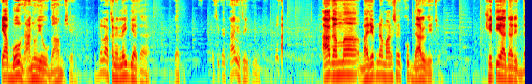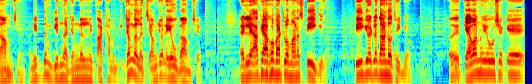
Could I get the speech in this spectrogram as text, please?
કે આ બહુ નાનું એવું ગામ છે. દવાખાને લઈ ગયા હતા. સારું થઈ ગયું. આ ગામમાં ભાજપના માણસોએ ખૂબ દારૂ વેચ્યો. ખેતી આધારિત ગામ છે અને એકદમ ગીરના જંગલની કાંઠામાં જંગલ જ છે, સમજો ને, એવું ગામ છે. એટલે આખે આખો બાટલો માણસ પી ગયો. પી ગયો એટલે ગાંડો થઈ ગયો. હવે કહેવાનું એવું છે કે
